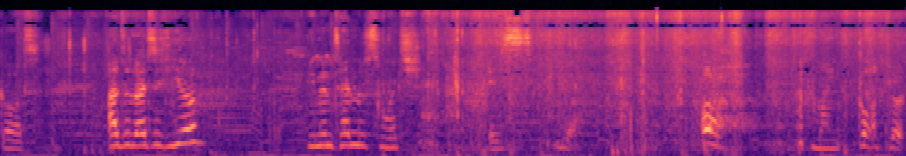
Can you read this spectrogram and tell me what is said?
Gott. Also Leute, hier die Nintendo Switch ist hier. Oh mein Gott, Leute.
